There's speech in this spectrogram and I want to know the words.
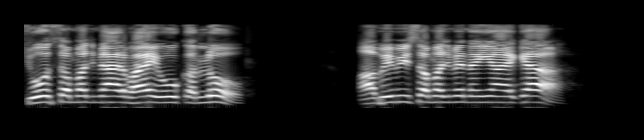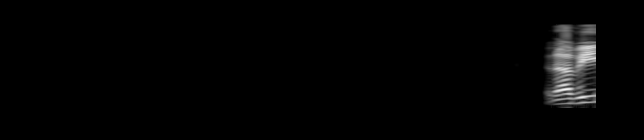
जो समझ में आया भाई, वो कर लो. अभी भी समझ में नहीं आया क्या? रवि,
